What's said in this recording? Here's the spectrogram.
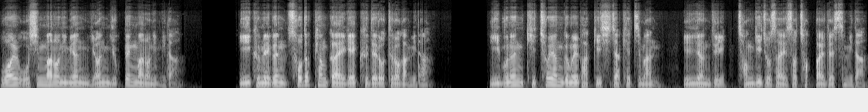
월 50만 원이면 연 600만 원입니다. 이 금액은 소득평가액에 그대로 들어갑니다. 이분은 기초연금을 받기 시작했지만 1년 뒤 정기조사에서 적발됐습니다.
